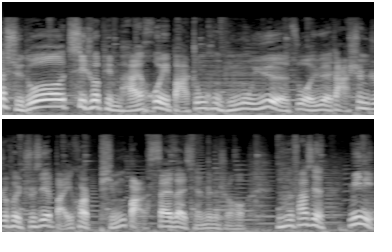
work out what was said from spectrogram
在许多汽车品牌会把中控屏幕越做越大，甚至会直接把一块平板塞在前面的时候，你会发现 Mini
